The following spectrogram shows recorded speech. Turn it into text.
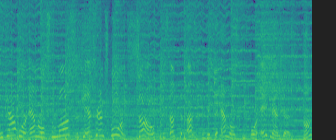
Without more emeralds, the monster can't transform. So, it's up to us to get the emeralds before Eggman does, huh?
